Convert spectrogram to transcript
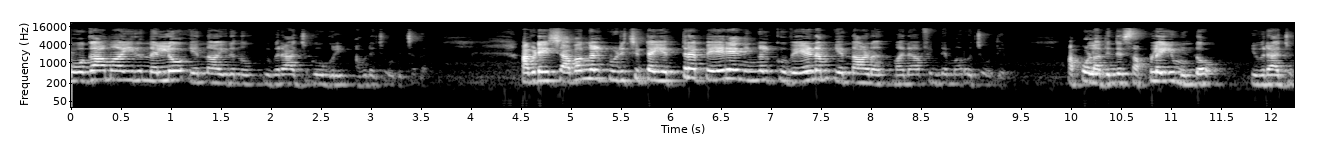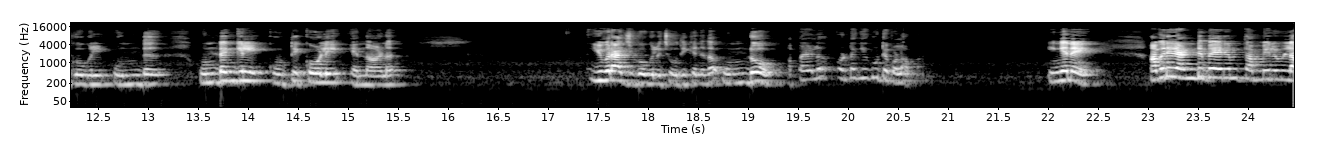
പോകാമായിരുന്നല്ലോ എന്നായിരുന്നു യുവരാജ് ഗോകുൽ അവിടെ ചോദിച്ചത്. അവിടെ ശവങ്ങൾ കുഴിച്ചിട്ട എത്ര പേരെ നിങ്ങൾക്ക് വേണം എന്നാണ് മനാഫിന്റെ മറു ചോദ്യം അപ്പോൾ അതിന്റെ സപ്ലൈയും ഉണ്ടോ? യുവരാജ് ഗോകുൽ ഉണ്ട് ഉണ്ടെങ്കിൽ കൂട്ടിക്കോളി എന്നാണ് യുവരാജ് ഗോകുൽ ചോദിക്കുന്നത്. ഉണ്ടോ? അപ്പൊ അയാൾ ഉണ്ടെങ്കിൽ കൂട്ടിക്കൊള്ളാം. ഇങ്ങനെ അവർ രണ്ടുപേരും തമ്മിലുള്ള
